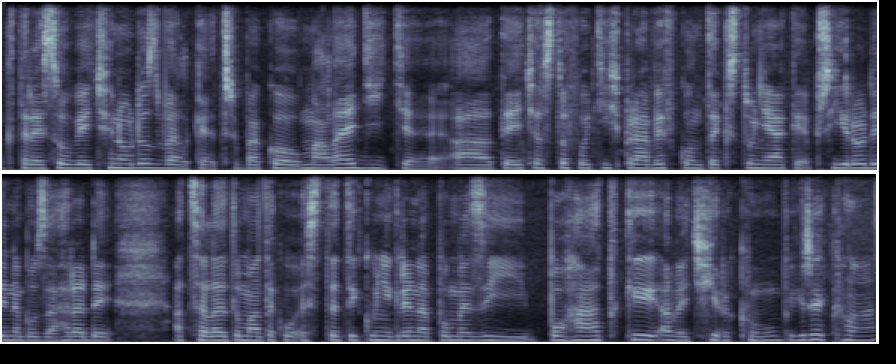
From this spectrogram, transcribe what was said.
které jsou většinou dost velké, třeba jako malé dítě a ty je často fotíš právě v kontextu nějaké přírody nebo zahrady a celé to má takovou estetiku někde na pomezí pohádky a večírku, bych řekla.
